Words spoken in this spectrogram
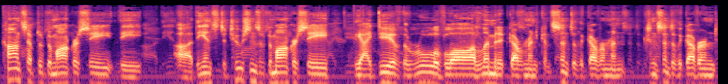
concept of democracy, the uh, the institutions of democracy, the idea of the rule of law, limited government, consent of the government, consent of the governed,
